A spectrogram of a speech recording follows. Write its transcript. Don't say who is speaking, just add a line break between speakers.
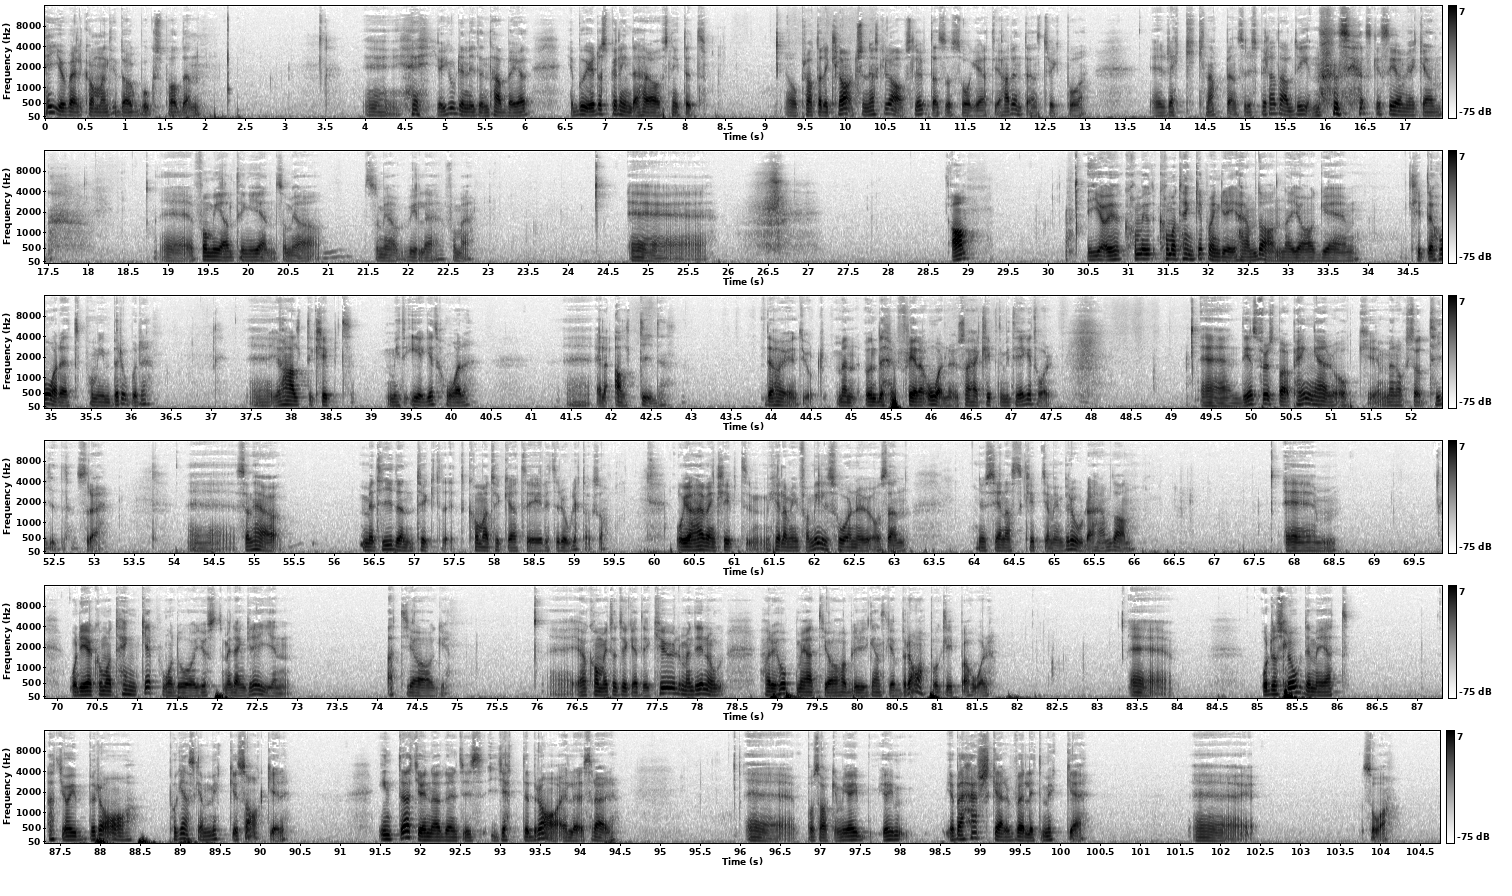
Hej och välkommen till Dagbokspodden. Eh, jag gjorde en liten tabbe. Jag, jag började spela in det här avsnittet och pratade klart. Så när jag skulle avsluta så såg jag att jag hade inte ens tryckt på eh, räckknappen så det spelade aldrig in. Så jag ska se om jag kan eh, få med allting igen som jag, som jag ville få med. Eh, ja, jag kom, kom att tänka på en grej häromdagen när jag eh, klippte håret på min bror. Eh, jag har alltid klippt mitt eget hår. Eh, eller alltid. Det har jag inte gjort. Men under flera år nu så har jag klippt mitt eget hår. Eh, dels för att spara pengar och, eh, men också tid. Sådär. Eh, sen har jag med tiden tyckt, att tycka att det är lite roligt också. Och jag har även klippt hela min familjs hår nu och sen nu senast klippte jag min bror där häromdagen. Ehm, och det jag kom att tänka på då just med den grejen att jag eh, jag har kommit att tycka att det är kul men det är nog hör ihop med att jag har blivit ganska bra på att klippa hår. Eh, och då slog det mig att att jag är bra på ganska mycket saker. Inte att jag är nödvändigtvis jättebra eller sådär eh, på saker, men jag, är, jag, är, jag behärskar väldigt mycket. Eh, så.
